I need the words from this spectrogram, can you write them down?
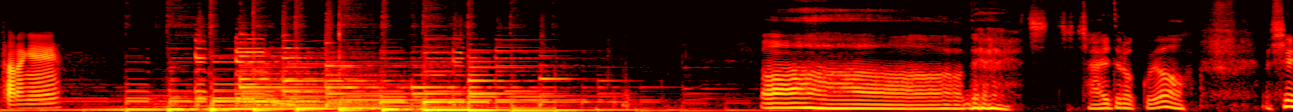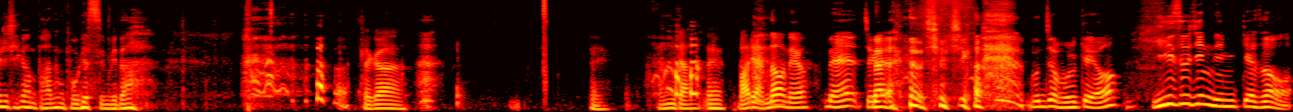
사랑해. 아, 잘 들었고요. 실시간 반응 보겠습니다. 제가 네 아니다. 네 말이 안 나오네요. 네, 제가 실시간 문자 볼게요. 이수진님께서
